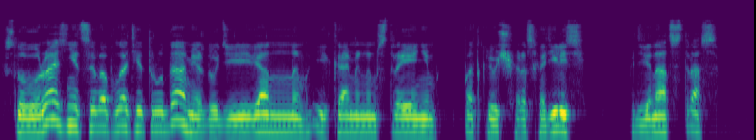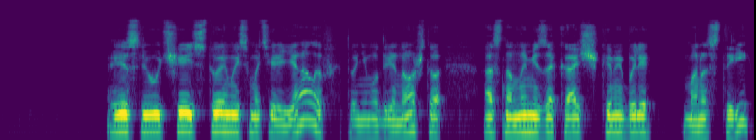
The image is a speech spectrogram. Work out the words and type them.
К слову, разницы в оплате труда между деревянным и каменным строением под ключ расходились в двенадцать раз. Если учесть стоимость материалов, то не мудрено, что основными заказчиками были монастыри.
